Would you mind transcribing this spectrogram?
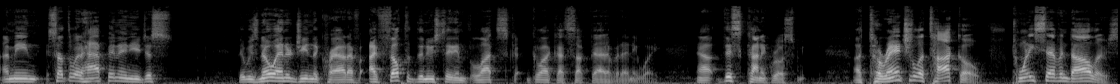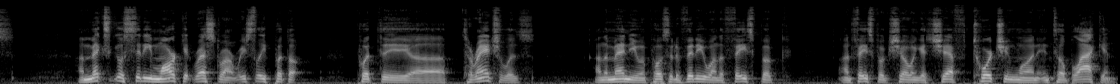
I mean, something would happen, and you just there was no energy in the crowd. I've, I felt that the new stadium a lot, a lot got sucked out of it anyway. Now this kind of grossed me. A tarantula taco, twenty seven dollars. A Mexico City market restaurant recently put the put the uh, tarantulas on the menu and posted a video on the Facebook on Facebook showing a chef torching one until blackened.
